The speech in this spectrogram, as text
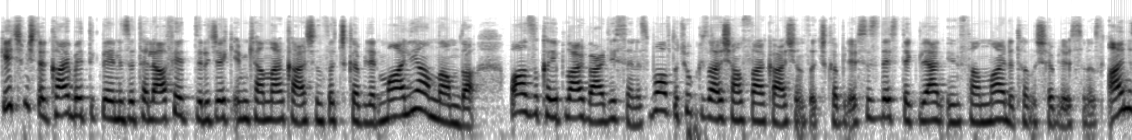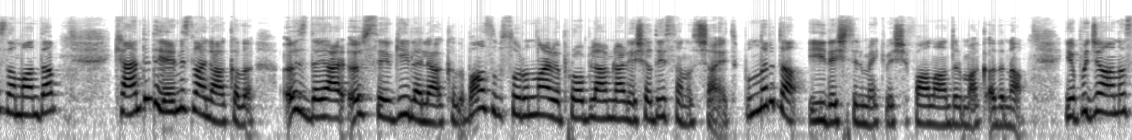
geçmişte kaybettiklerinizi telafi ettirecek imkanlar karşınıza çıkabilir. Mali anlamda bazı kayıplar verdiyseniz bu hafta çok güzel şanslar karşınıza çıkabilir. Sizi destekleyen insanlarla tanışabilirsiniz. Aynı zamanda kendi değerinizle alakalı, öz değer, öz sevgiyle alakalı bazı sorunlar ve problemler yaşadıysanız şayet bunları da iyileştirmek ve şifalandırmak adına yapacağınız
